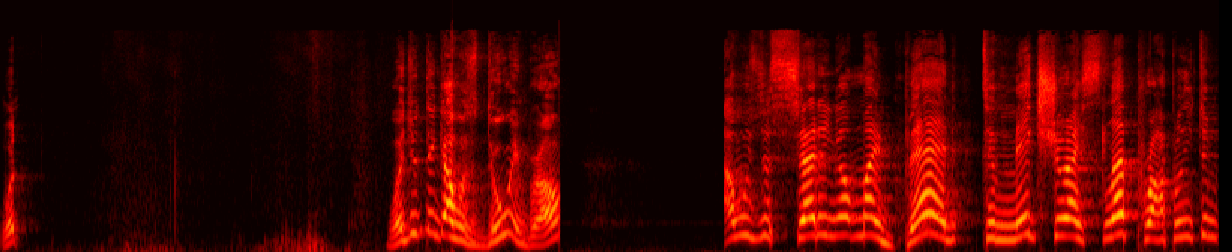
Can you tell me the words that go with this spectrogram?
What? What'd you think I was doing, bro? I was just setting up my bed to make sure I slept properly to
